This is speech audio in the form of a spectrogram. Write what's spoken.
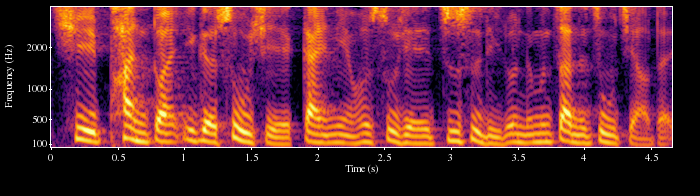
去判断一个数学概念或数学知识理论能不能站得住脚的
